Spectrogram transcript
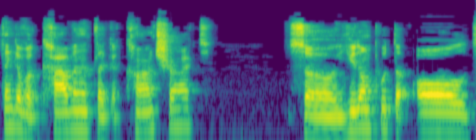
think of a covenant like a contract so you don't put the old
